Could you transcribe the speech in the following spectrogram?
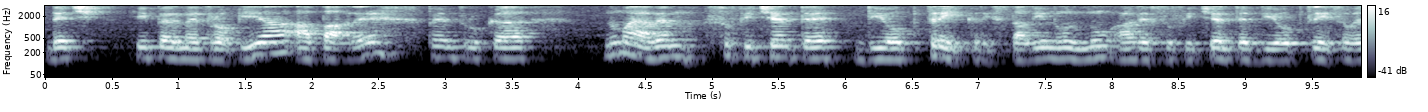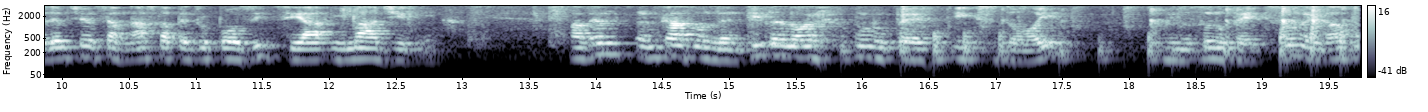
Deci, hipermetropia apare pentru că nu mai avem suficiente dioptrii. Cristalinul nu are suficiente dioptrii. Să vedem ce înseamnă asta pentru poziția imaginii. Avem în cazul lentilelor 1 pe x2 minus 1 pe x1 egal cu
